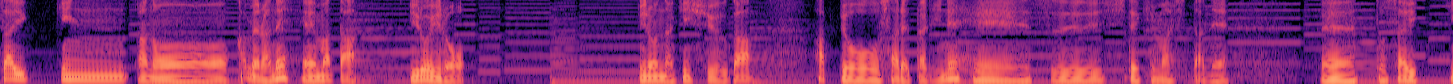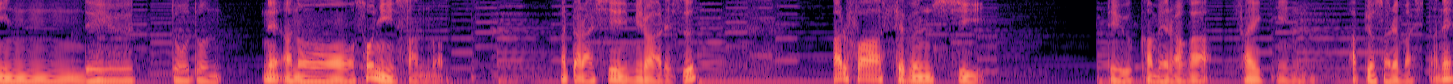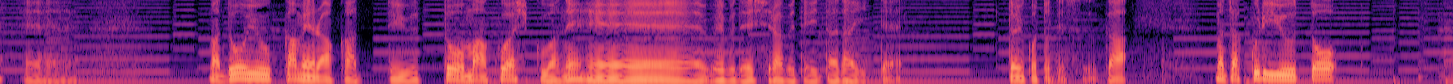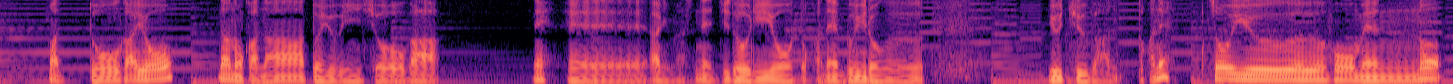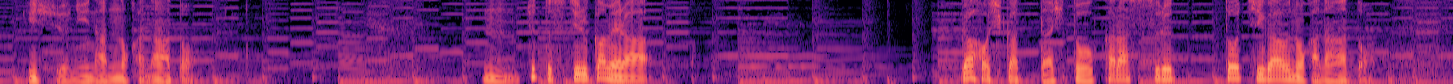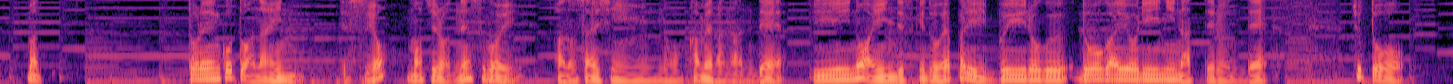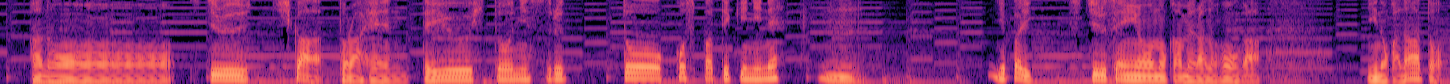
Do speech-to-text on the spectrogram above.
最近、あのーカメラね、えーまた、いろいろ、いろんな機種が発表されたりね、えーしてきましたね。えーっと、最近で言うと、どん、ね、あのーソニーさんの新しいミラーレス、α7C っていうカメラが最近発表されましたね。えーまあどういうカメラかっていうと、まあ詳しくはね、えーウェブで調べていただいて、ということですが、まあざっくり言うと、まあ動画用なのかなという印象がね、えーありますね。自撮り用とかね、Vlog、YouTuber とかね、そういう方面の機種になるのかなと。うん、ちょっとスチールカメラが欲しかった人からすると違うのかなと。まあ、取れんことはないんですよ。もちろんね、すごい、あの、最新のカメラなんで、いいのはいいんですけど、やっぱり Vlog 動画寄りになってるんで、ちょっと、あのースチールしか撮らへんっていう人にすると、コスパ的にね、うん。やっぱり、スチール専用のカメラの方がいいのかなと。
